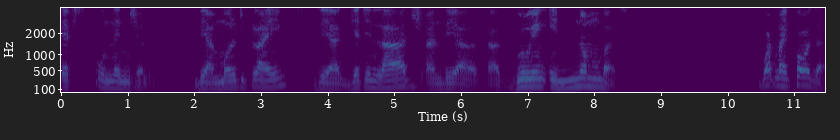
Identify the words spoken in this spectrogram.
exponentially. They are multiplying, they are getting large, and they are, are growing in numbers. What might cause that?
